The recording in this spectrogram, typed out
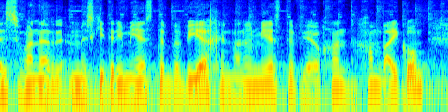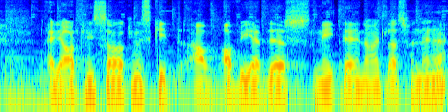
is wanneer muskiete die meeste beweeg en wanneer die meeste vir jou gaan gaan bykom. Uit die aard van die saak muskiet af, afweerders, nette en daai klas van dinge.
